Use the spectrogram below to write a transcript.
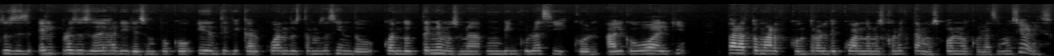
Entonces, el proceso de dejar ir es un poco identificar cuándo estamos haciendo, cuando tenemos una, un vínculo así con algo o alguien para tomar control de cuándo nos conectamos o no con las emociones.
